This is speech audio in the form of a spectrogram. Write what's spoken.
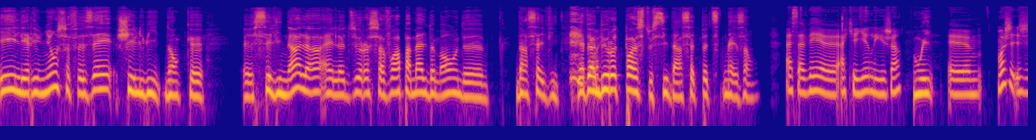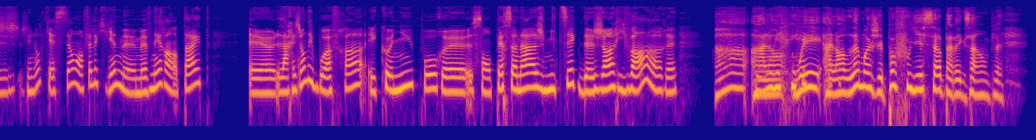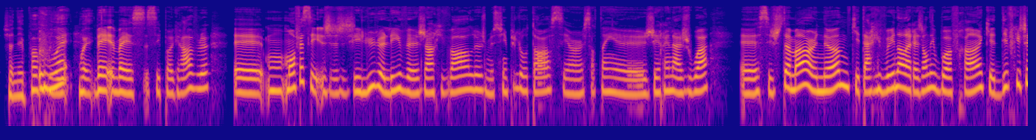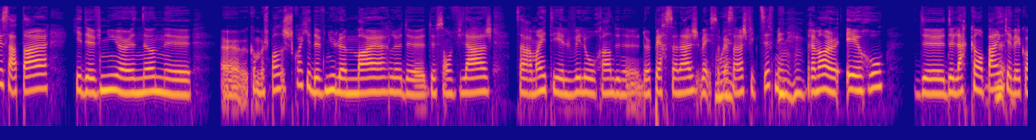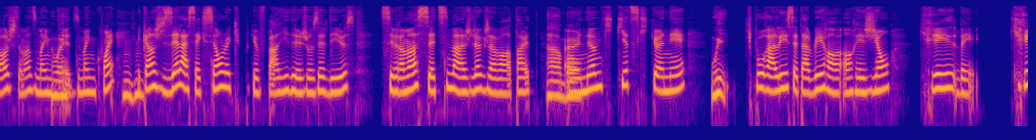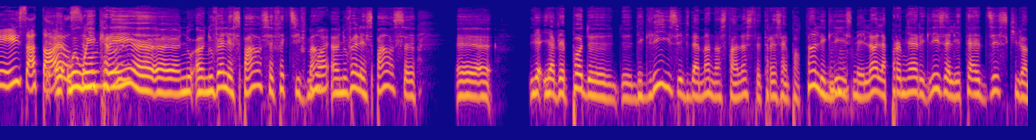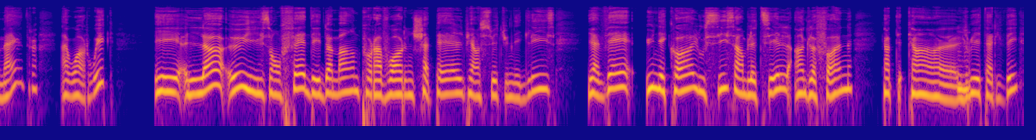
et les réunions se faisaient chez lui. Donc, euh, Célina, là, elle a dû recevoir pas mal de monde euh, dans sa vie. Il y avait un bureau de poste aussi dans cette petite maison. Elle savait euh, accueillir les gens. Oui. Euh, moi, j'ai- une autre question, en fait, là, qui vient de me, me venir en tête. Euh, la région des Bois-Francs est connue pour son personnage mythique de Jean Rivard. Ah, alors, oui. alors là, moi, j'ai pas fouillé ça, par exemple. Je n'ai pas fouillé. Ouais. Oui. Ben, ben c'est pas grave, là. Moi, en fait, j'ai lu le livre Jean Rivard, là, je me souviens plus de l'auteur, c'est un certain Gérin Lajoie. Euh, c'est justement un homme qui est arrivé dans la région des Bois-Francs, qui a défriché sa terre, qui est devenu un homme, euh, euh, comme je pense, je crois qu'il est devenu le maire là, de, de son village. Ça a vraiment été élevé là, au rang d'un personnage, ben, c'est un personnage fictif, mais Mhm, vraiment un héros de, de la campagne québécoise, justement, du même, du même coin. mhm. Et quand je disais la section là, que vous parliez de Joseph Deus, c'est vraiment cette image-là que j'avais en tête. Ah bon? Un homme qui quitte ce qu'il connaît, Oui. qui pour aller s'établir en, en région, créer, ben, créer sa terre. Euh, oui, si oui, créer euh, un, nou- un nouvel espace, effectivement. Ouais. Un nouvel espace. euh, euh, Il n'y avait pas de- de- d'église, évidemment, dans ce temps-là, c'était très important, l'église. Mais là, la première église, elle était à 10 kilomètres à Warwick. Et là, eux, ils ont fait des demandes pour avoir une chapelle, puis ensuite une église. Il y avait une école aussi, semble-t-il, anglophone, quand, quand euh, Mhm. lui est arrivé.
